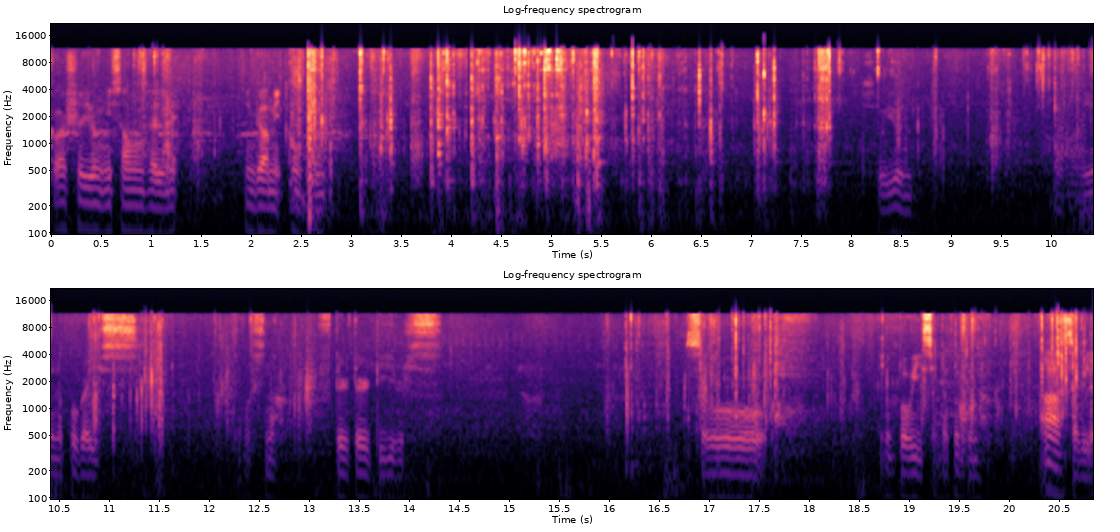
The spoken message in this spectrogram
Kasya yung isang helmet. Yung gamit kong helmet. So yun. Ah, yun na po guys. Tapos na. After 30 years. So, nagpawisan ako dun. Ah, saglit.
